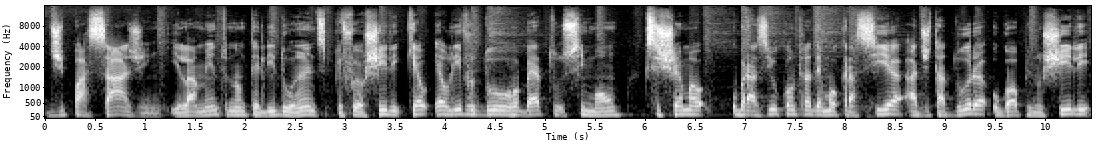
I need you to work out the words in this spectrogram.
de passagem e lamento não ter lido antes, porque foi ao Chile, que é, é o livro do Roberto Simon, que se chama O Brasil contra a Democracia, a Ditadura, o Golpe no Chile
